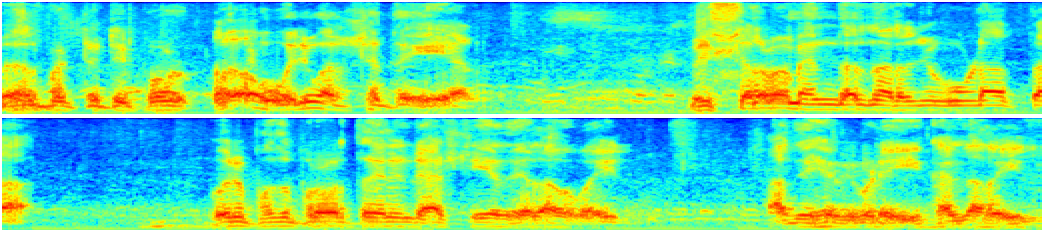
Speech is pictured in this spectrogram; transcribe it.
വേർപെട്ടിട്ട് ഇപ്പോൾ ഒരു വർഷം തികയാണ് വിശ്രമം എന്തെന്നറിഞ്ഞുകൂടാത്ത ഒരു പൊതുപ്രവർത്തകനും രാഷ്ട്രീയ നേതാവുമായിരുന്നു. അദ്ദേഹം ഇവിടെ ഈ കല്ലറയിൽ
